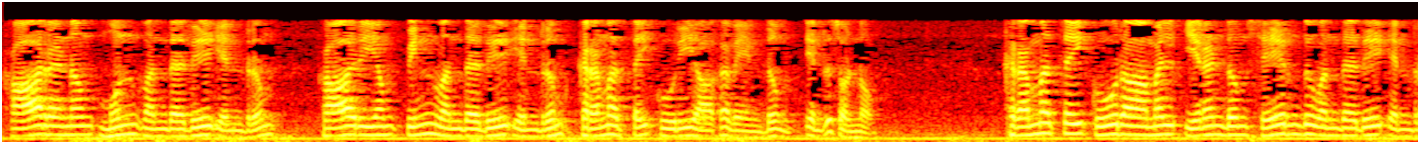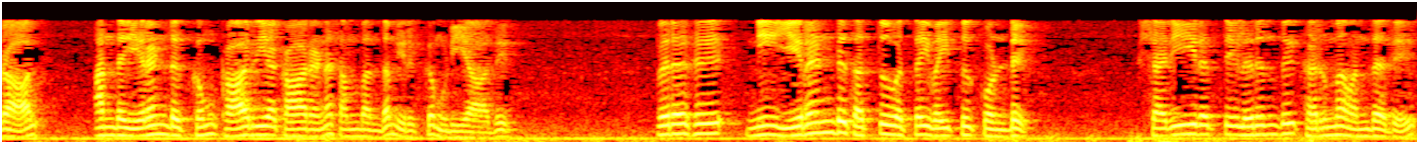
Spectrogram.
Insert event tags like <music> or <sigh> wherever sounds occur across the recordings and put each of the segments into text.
காரணம் முன் வந்தது என்றும் காரியம் பின் வந்தது என்றும் கிரமத்தை கூறியாக வேண்டும் என்று சொன்னோம். கிரமத்தை கூறாமல் இரண்டும் சேர்ந்து வந்தது என்றால் அந்த இரண்டுக்கும் காரிய காரண சம்பந்தம் இருக்க முடியாது. பிறகு நீ இரண்டு தத்துவத்தை வைத்துக்கொண்டு ஷரீரத்திலிருந்து கர்ம வந்தது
